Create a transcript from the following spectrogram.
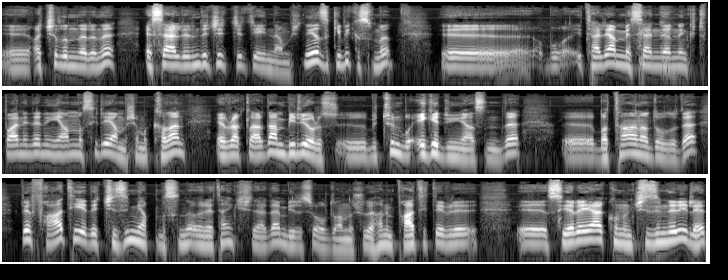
e, açılımlarını eserlerinde cilt cilt yayınlanmış. Ne yazık ki bir kısmı e, bu İtalyan mesenlerinin kütüphanelerinin yanmasıyla yanmış ama kalan evraklardan biliyoruz. E, bütün bu Ege dünyasında e, Batı Anadolu'da ve Fatih'e de çizim yapmasını öğreten kişilerden birisi olduğu anlaşılıyor. Hani Fatih devri e, Sierra Yako'nun çizimleriyle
